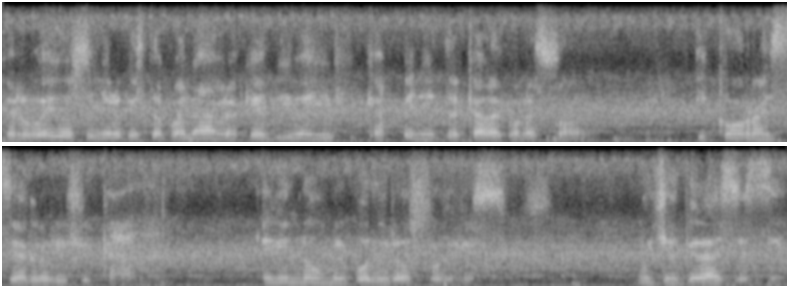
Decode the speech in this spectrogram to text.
Te ruego, Señor, que esta palabra que es viva y eficaz penetre cada corazón y corra y sea glorificada. En el nombre poderoso de Jesús. Muchas gracias, Señor.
